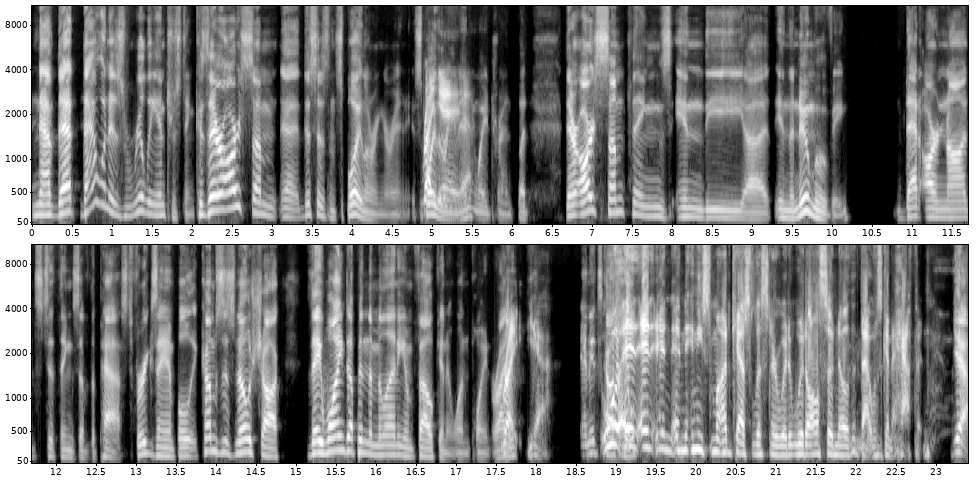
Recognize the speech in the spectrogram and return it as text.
Now that that one is really interesting because there are some. Uh, this isn't spoiling or any Right, spoiling yeah, in yeah. any way, Trent, but there are some things in the uh, in the new movie that are nods to things of the past. For example, it comes as no shock they wind up in the Millennium Falcon at one point, right? Right. yeah. And it's Well, and, and, and, and any Smodcast listener would would also know that that was going to happen. yeah.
